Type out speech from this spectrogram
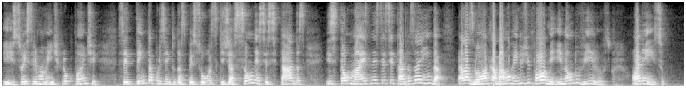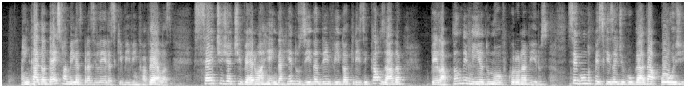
isso é extremamente preocupante. 70% das pessoas que já são necessitadas estão mais necessitadas ainda. Elas vão acabar morrendo de fome e não do vírus. Olhem isso. Em cada 10 famílias brasileiras que vivem em favelas, sete já tiveram a renda reduzida devido à crise causada pela pandemia do novo coronavírus. Segundo pesquisa divulgada hoje,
